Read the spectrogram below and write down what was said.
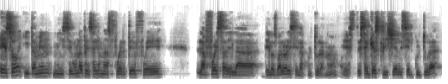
Eso, y también mi segundo aprendizaje más fuerte fue la fuerza de, la, de los valores y la cultura, ¿no? Este, sé que es cliché decir cultura,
